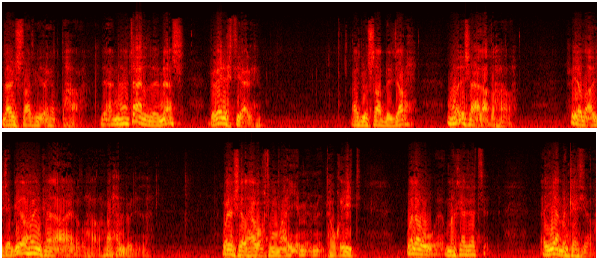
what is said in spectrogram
لا يشترط في ذلك الطهارة، لأنها تعرض للناس بغير اختيارهم. قد يصاب بالجرح وهو ليس على طهارة. فيضع الجبيرة وإن كان على غير طهارة والحمد لله. وليس لها وقت معين من توقيت ولو مكثت أياما كثيرة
